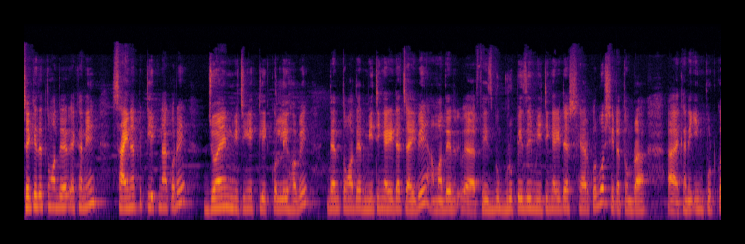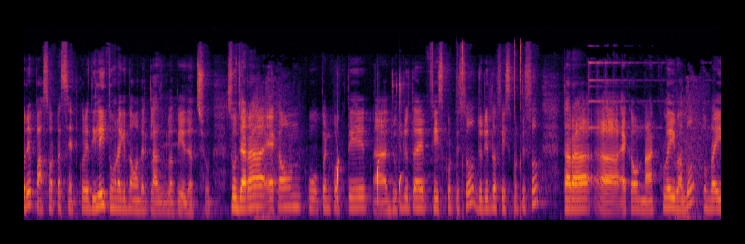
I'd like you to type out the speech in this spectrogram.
সেক্ষেত্রে তোমাদের এখানে সাইন আপে ক্লিক না করে জয়েন মিটিংয়ে ক্লিক করলেই হবে। দেন তোমাদের মিটিং আইডিটা চাইবে। আমাদের ফেসবুক গ্রুপে যে মিটিং আইডিটা শেয়ার করব, সেটা তোমরা এখানে ইনপুট করে পাসওয়ার্ডটা সেট করে দিলেই তোমরা কিন্তু আমাদের ক্লাসগুলো পেয়ে যাচ্ছ। সো যারা অ্যাকাউন্ট ওপেন করতে জটিলতায় ফেস করতেছো, জটিলতা ফেস করতেছো, তারা অ্যাকাউন্ট না খোলাই ভালো। তোমরা এই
